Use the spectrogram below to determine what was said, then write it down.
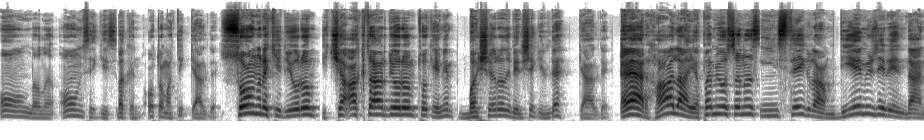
10 dalı 18 bakın otomatik geldi. Sonraki diyorum içe aktar diyorum tokenim başarılı bir şekilde geldi. Eğer hala yapamıyorsanız Instagram DM üzerinden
